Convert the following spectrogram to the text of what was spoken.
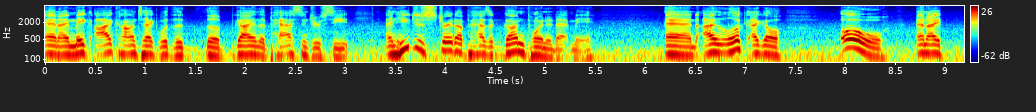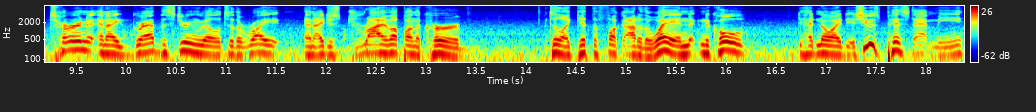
and I make eye contact with the the guy in the passenger seat, and he just straight up has a gun pointed at me, and I look, I go, oh, and I turn and I grab the steering wheel to the right, and I just drive up on the curb to like get the fuck out of the way. And Nicole had no idea. She was pissed at me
